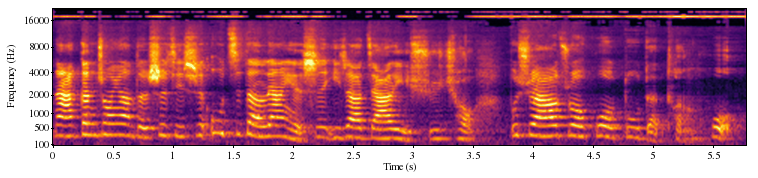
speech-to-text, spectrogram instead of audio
那更重要的是，其实物资的量也是依照家里需求，不需要做过度的囤货。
